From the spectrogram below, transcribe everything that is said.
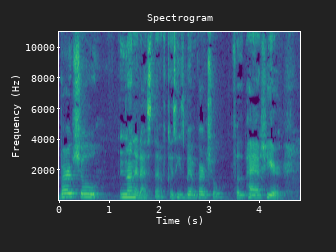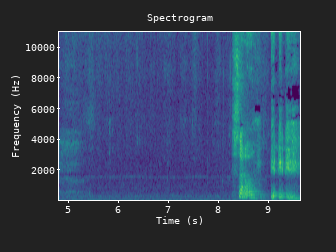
virtual, none of that stuff because he's been virtual for the past year. So I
